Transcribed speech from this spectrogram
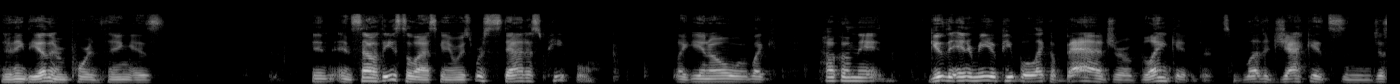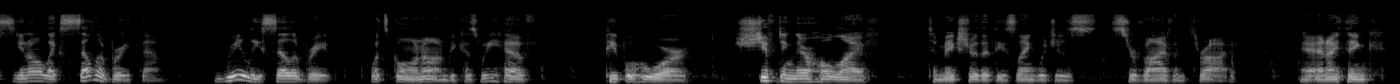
I think the other important thing is in, in Southeast Alaska anyways, we're status people. Like, you know, like how come they give the intermediate people like a badge or a blanket or some leather jackets and just, you know, like celebrate them. Really celebrate what's going on because we have people who are shifting their whole life to make sure that these languages survive and thrive. And I think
